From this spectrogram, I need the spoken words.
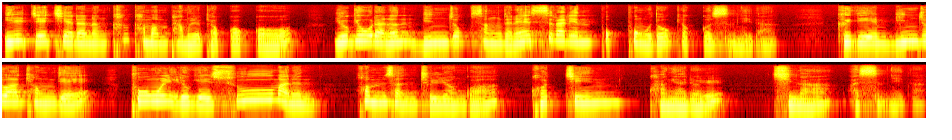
일제치해라는 캄캄한 밤을 겪었고 6.25라는 민족 상전의 쓰라린 폭풍우도 겪었습니다. 그 뒤에 민주화 경제, 부흥을 이루기에 수많은 험산 줄령과 거친 광야를 지나왔습니다.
